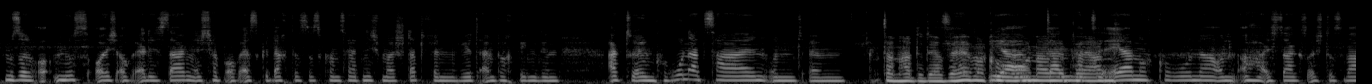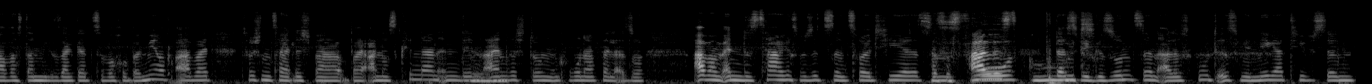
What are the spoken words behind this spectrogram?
ich muss, euch- muss euch auch ehrlich sagen, ich habe auch erst gedacht, dass das Konzert nicht mal stattfinden wird, einfach wegen den aktuellen Corona-Zahlen und ähm, Dann hatte der selber ja, Corona. dann der hatte er noch Corona und ah, ich sag's euch, das war was dann, wie gesagt, letzte Woche bei mir auf Arbeit. Zwischenzeitlich war bei Annes Kindern in den Mhm. Einrichtungen Corona-Fälle. Also, aber am Ende des Tages, wir sitzen jetzt heute hier, Das sind ist froh, alles gut. dass wir gesund sind, alles gut ist, wir negativ sind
